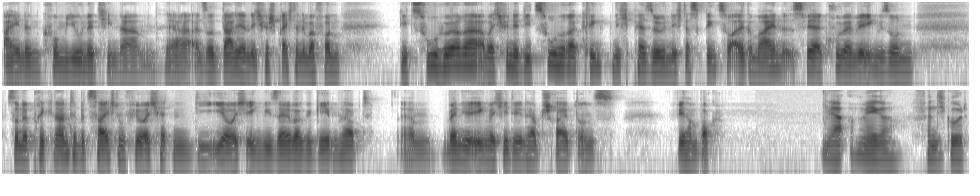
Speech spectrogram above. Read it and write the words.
einen Community-Namen. Ja, also Daniel und ich, wir sprechen dann immer von die Zuhörer, aber ich finde, die Zuhörer klingt nicht persönlich. Das klingt so allgemein. Es wäre cool, wenn wir irgendwie so, ein, so eine prägnante Bezeichnung für euch hätten, die ihr euch irgendwie selber gegeben habt. Ähm, wenn ihr irgendwelche Ideen habt, schreibt uns. Wir haben Bock. Ja, mega. Finde ich gut.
